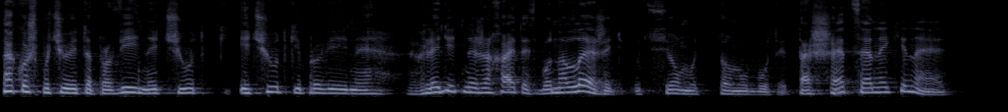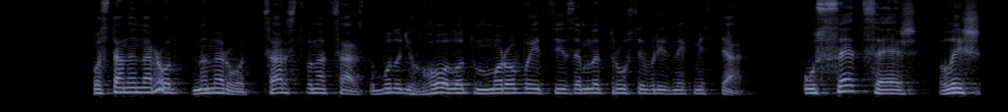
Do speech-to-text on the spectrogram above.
Також почуєте про війни, чутки і чутки про війни. Глядіть, не жахайтесь, бо належить у цьому тому бути. Та ще це не кінець. Постане народ на народ, царство на царство, будуть голод, моровиці, землетруси в різних місцях. Усе це ж лиш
